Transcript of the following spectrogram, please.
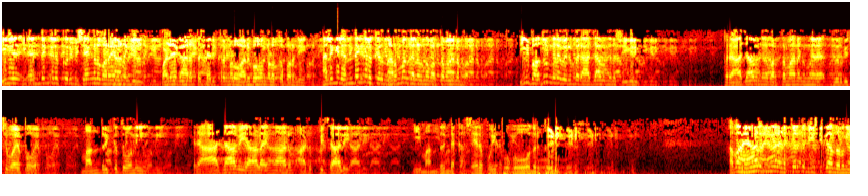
ഇനി എന്തെങ്കിലുമൊക്കെ ഒരു വിഷയങ്ങൾ പറയുകയാണെങ്കിൽ പഴയകാലത്തെ ചരിത്രങ്ങളോ അനുഭവങ്ങളോ ഒക്കെ പറഞ്ഞ് അല്ലെങ്കിൽ എന്തെങ്കിലുമൊക്കെ ഒരു നർമ്മം കലർന്ന വർത്തമാനം പറഞ്ഞു ഈ ബധു ഇങ്ങനെ വരുമ്പോ രാജാവ് ഇങ്ങനെ സ്വീകരിക്കും. അപ്പൊ രാജാവ് ഇങ്ങനെ വർത്തമാനം ഇങ്ങനെ നിർമ്മിച്ചു പോയപ്പോ മന്ത്രിക്ക് തോന്നി രാജാവ് ഇയാളെ എങ്ങാനും അടുപ്പിച്ചാൽ ഈ മന്ത്രിന്റെ കസേര പോയി പോകുമെന്നൊരു പേടി. പേടി പേടി അപ്പൊ അയാൾ ഇങ്ങനെ ഇടക്കിടക്ക് വീക്ഷിക്കാൻ തുടങ്ങി.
